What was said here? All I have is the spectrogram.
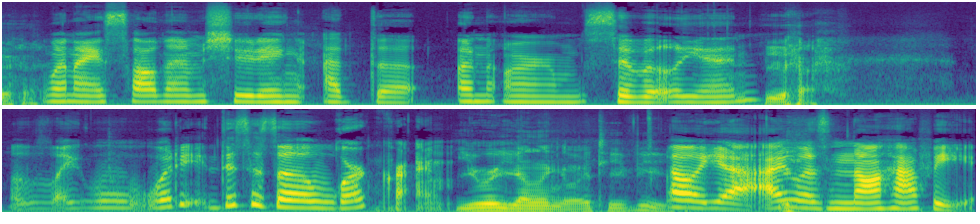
when I saw them shooting at the unarmed civilian, yeah, I was like, "What? You, this is a war crime." you were yelling at my TV. Oh yeah, I was not happy,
